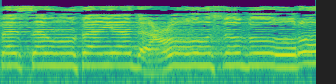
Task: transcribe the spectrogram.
فسوف يدعو ثبورا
